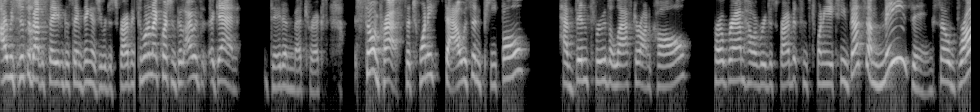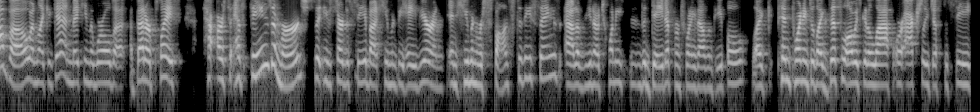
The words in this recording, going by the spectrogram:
I was just about to say the same thing as you were describing. So one of my questions, because I was again data and metrics, so impressed that twenty thousand people have been through the Laughter on Call program, however you describe it, since 2018. That's amazing. So bravo, and like again, making the world a, a better place are, have themes emerged that you've started to see about human behavior and, and human response to these things out of you know 20 the data from 20,000 people? Like pinpointing to like this will always get a laugh or actually just to see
